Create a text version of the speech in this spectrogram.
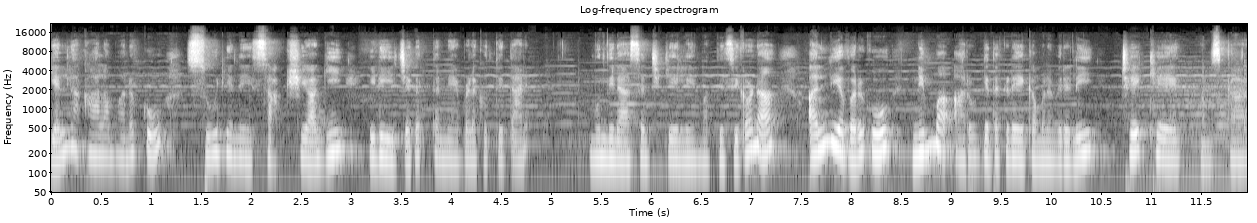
ಎಲ್ಲ ಕಾಲಮಾನಕ್ಕೂ ಸೂರ್ಯನೇ ಸಾಕ್ಷಿಯಾಗಿ ಇಡೀ ಜಗತ್ತನ್ನೇ ಬೆಳಗುತ್ತಿದ್ದಾನೆ ಮುಂದಿನ ಸಂಚಿಕೆಯಲ್ಲಿ ಮತ್ತೆ ಸಿಗೋಣ. ಅಲ್ಲಿಯವರೆಗೂ ನಿಮ್ಮ ಆರೋಗ್ಯದ ಕಡೆ ಗಮನವಿರಲಿ. ಕೇರ್ ನಮಸ್ಕಾರ.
